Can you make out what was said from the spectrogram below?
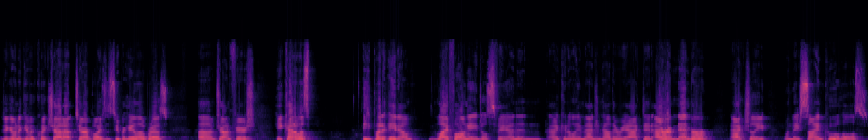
they're going to give a quick shout out to our boys, the Super Halo Bros. Um, John Fierce, he kind of was, he put, you know, lifelong Angels fan, and I can only imagine how they reacted. I remember actually when they signed Pujols,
